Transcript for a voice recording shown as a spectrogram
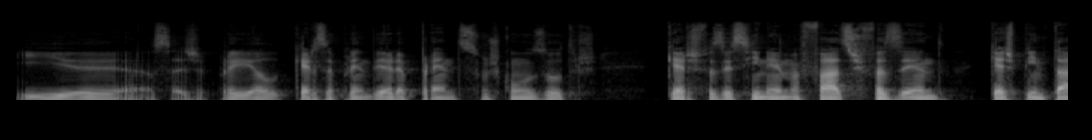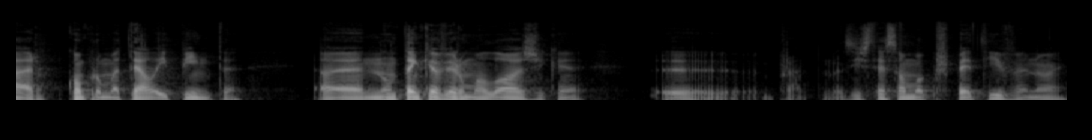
e eh, ou seja, para ele, queres aprender, aprende-se uns com os outros. Queres fazer cinema, fazes fazendo. Queres pintar, compra uma tela e pinta. Ah, não tem que haver uma lógica. eh, pronto, mas isto é só uma perspectiva, não é?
